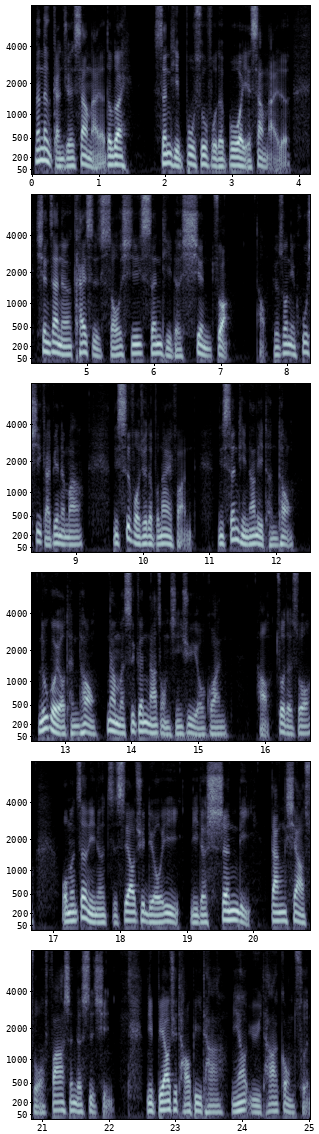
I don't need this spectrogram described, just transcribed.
那那个感觉上来了，对不对？身体不舒服的部位也上来了。现在呢，开始熟悉身体的现状。好，比如说你呼吸改变了吗？你是否觉得不耐烦？你身体哪里疼痛？如果有疼痛，那么是跟哪种情绪有关？好，作者说，我们这里呢，只是要去留意你的生理当下所发生的事情，你不要去逃避它，你要与它共存。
